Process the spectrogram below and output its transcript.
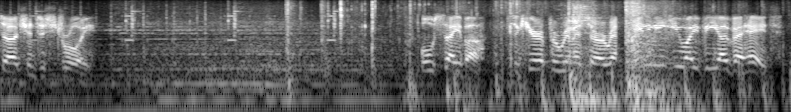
Search and destroy. All Saber, secure perimeter around enemy UAV overhead.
